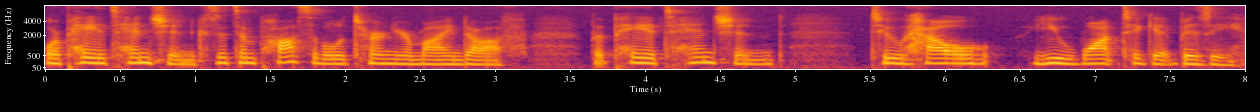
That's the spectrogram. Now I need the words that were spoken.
or pay attention because it's impossible to turn your mind off, but pay attention to how you want to get busy.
